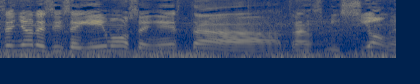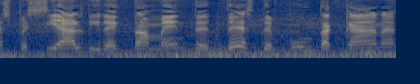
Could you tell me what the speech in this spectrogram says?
señores, y seguimos en esta transmisión especial directamente desde Punta Cana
